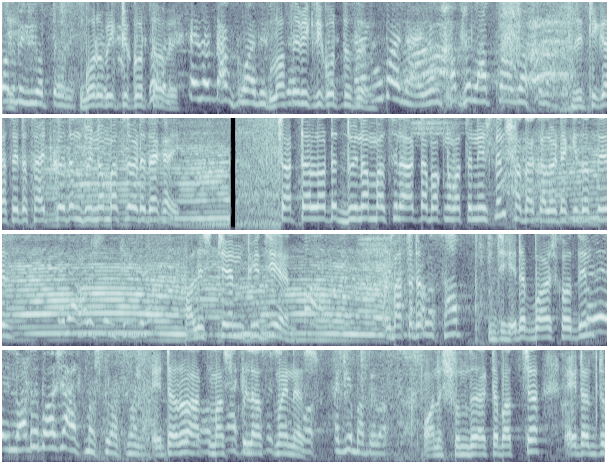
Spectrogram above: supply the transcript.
গরু বিক্রি করতে হবে। গরু বিক্রি করতে হবে। এই দাম কমা দিচ্ছে। লসে বিক্রি করতেছেন। হ্যাঁ, উপায় নাই। এখন সবসময় লাভ করা যাচ্ছে না। জি ঠিক আছে এটা সাইড করে দেন। দুই নাম্বার ছিল এটা দেখাই। চারটা লটের দুই নাম্বার ছিল আটটা বকনা বাচ্চা নিয়ে এসলেন সাদা কালো এটা কি জাতের? Holstein Friesian. এই বাচ্চাটা জি এটা বয়স কতদিন? এই লটের বয়সে আট মাস প্লাস মাইনাস এটারও আট মাস প্লাস মাইনাস অনেক সুন্দর একটা বাচ্চা। এটা একটু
